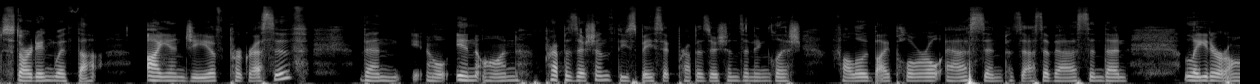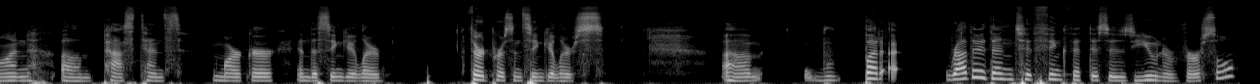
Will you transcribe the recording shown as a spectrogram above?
starting with the ing of progressive, then, you know, in on prepositions, these basic prepositions in English, followed by plural s and possessive s, and then later on, um, past tense marker in the singular, third person singulars. Um, but uh, rather than to think that this is universal,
